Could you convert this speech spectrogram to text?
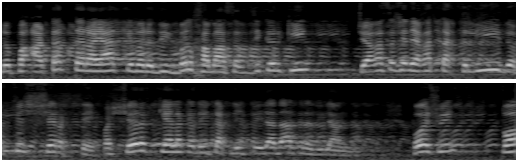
نو په 78 آیات کې به د دوی بل خباست ذکر کی چې هغه څه چې هغه تقلید فی شرک ته په شرک کې لکه دوی تقلید پیدا داسې نه دی لاندې پوه شئ په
